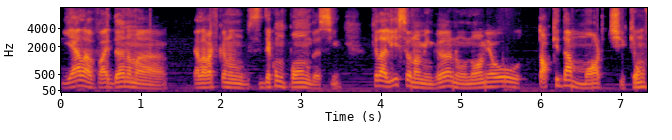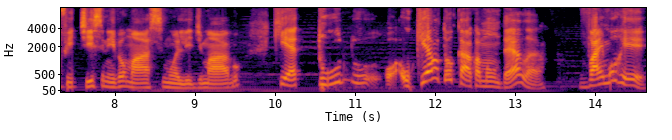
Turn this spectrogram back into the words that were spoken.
E ela vai dando uma... Ela vai ficando, se decompondo, assim. Aquilo ali, se eu não me engano, o nome é o Toque da Morte, que é um feitiço nível máximo ali de mago, que é tudo. O que ela tocar com a mão dela vai morrer.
